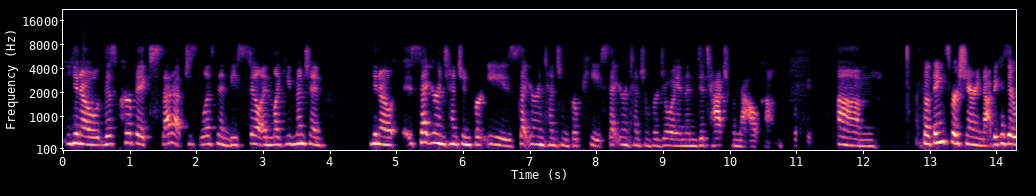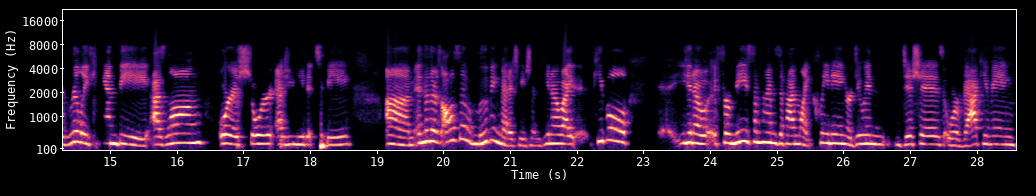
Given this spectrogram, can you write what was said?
you know this perfect setup. Just listen be still. And like you mentioned you know set your intention for ease set your intention for peace set your intention for joy and then detach from the outcome. Right. um so thanks for sharing that because it really can be as long or as short as you need it to be. Um, and then there's also moving meditations. You know, I people you know, for me, sometimes if I'm like cleaning or doing dishes or vacuuming,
